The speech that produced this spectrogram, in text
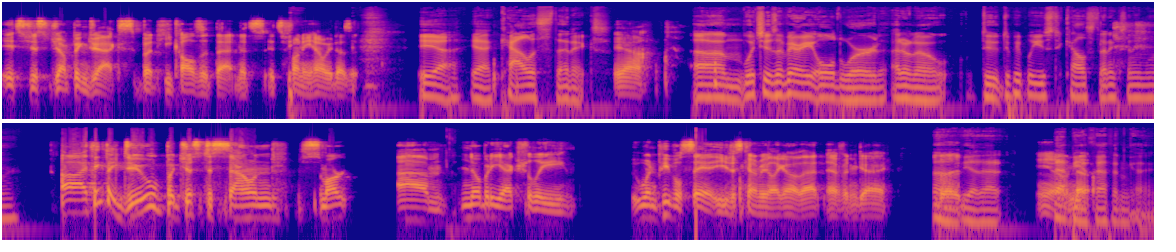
it's just jumping jacks, but he calls it that, and it's it's funny how he does it. Yeah, yeah, calisthenics, Yeah. um, which is a very old word. I don't know. Do do people use to calisthenics anymore? Uh, I think they do, but just to sound smart. Um, nobody actually. When people say it, you just kind of be like, "Oh, that effing guy." Uh, yeah, that You know, that no, BFFing guy.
